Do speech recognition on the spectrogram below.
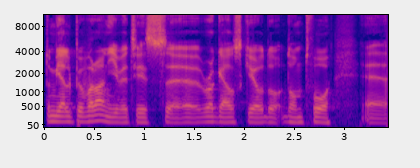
de hjälper varandra givetvis, eh, Rogowski och de, de två. Eh,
